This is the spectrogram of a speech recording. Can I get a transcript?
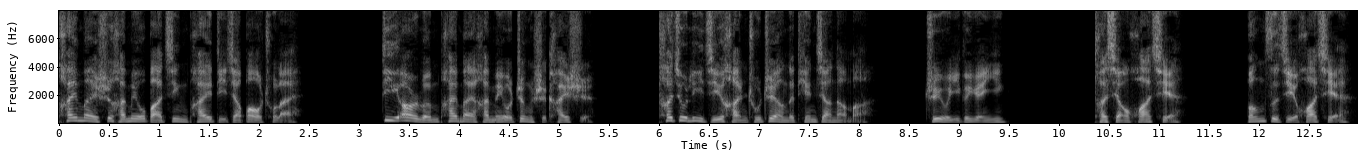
拍卖师还没有把竞拍底价报出来，第二轮拍卖还没有正式开始，他就立即喊出这样的天价，那么只有一个原因，他想花钱，帮自己花钱。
